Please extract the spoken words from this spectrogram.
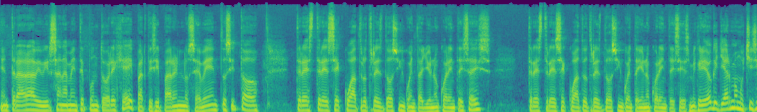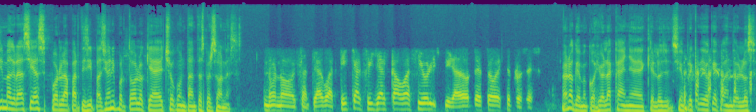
entrar a vivirsanamente.org y participar en los eventos y todo, 313-432-5146. 313-432-5146. Mi querido Guillermo, muchísimas gracias por la participación y por todo lo que ha hecho con tantas personas. No, no, Santiago, a ti que al fin y al cabo ha sido el inspirador de todo este proceso. Bueno, que me cogió la caña de que siempre creo que cuando los,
